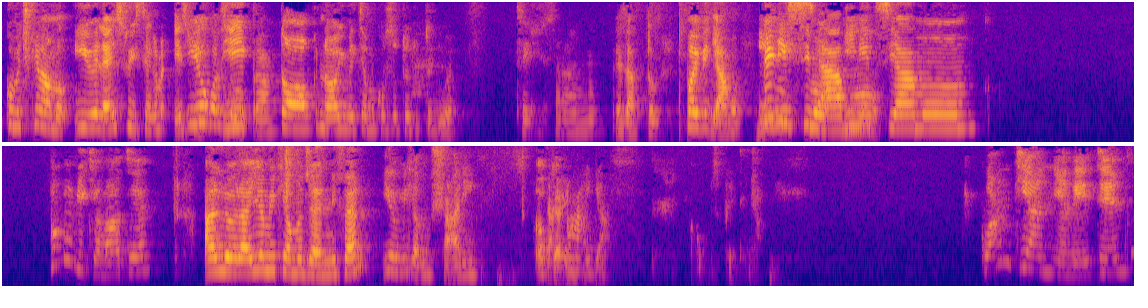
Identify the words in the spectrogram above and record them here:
come ci chiamiamo io e lei su Instagram e su Io qua sopra. TikTok, noi mettiamo qua sotto tutte e due. Se ci saranno. Esatto, poi vediamo. Benissimo, Iniziamo. iniziamo. Come vi chiamate? Allora, io mi chiamo Jennifer. Io mi chiamo Shari. Ok. Aia. Come scrivete già? Quanti anni avete?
